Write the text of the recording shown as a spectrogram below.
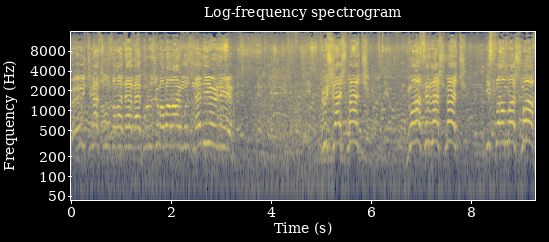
Böyük Resulzade ve kurucu babalarımız ne diyordu? Türkleşmek, müasirleşmek, İslamlaşmak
